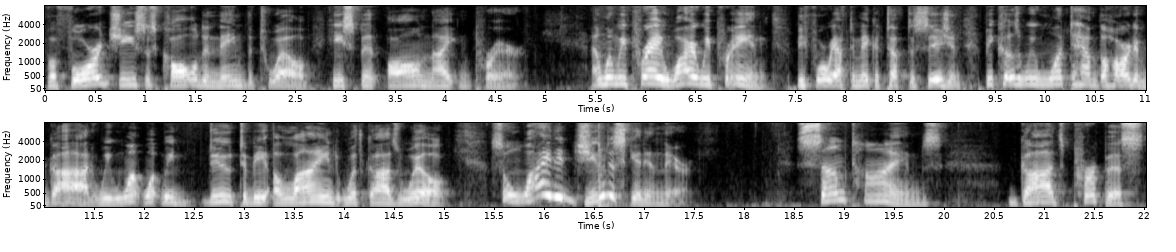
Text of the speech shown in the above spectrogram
Before Jesus called and named the 12, he spent all night in prayer. And when we pray, why are we praying before we have to make a tough decision? Because we want to have the heart of God. We want what we do to be aligned with God's will. So, why did Judas get in there? Sometimes God's purpose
